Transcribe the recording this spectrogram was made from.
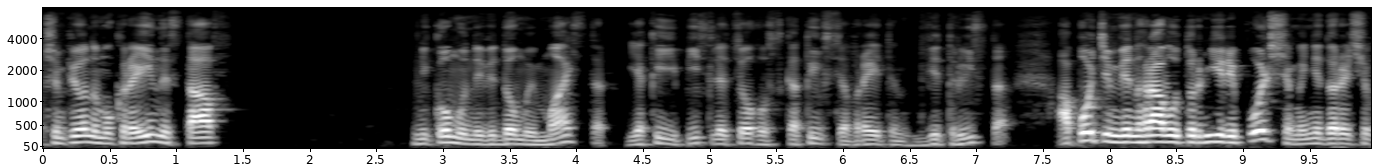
чемпіоном України став нікому невідомий майстер, який після цього скатився в рейтинг 2300. А потім він грав у турнірі Польщі. Мені, до речі,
